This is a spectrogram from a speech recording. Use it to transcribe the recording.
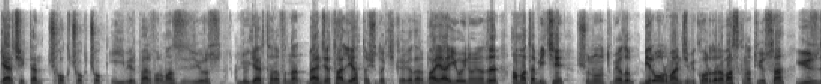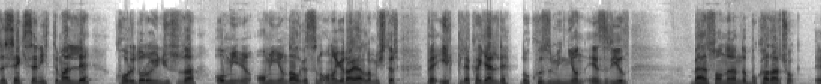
gerçekten çok çok çok iyi bir performans izliyoruz Luger tarafından. Bence Talyah da şu dakika kadar bayağı iyi oyun oynadı. Ama tabii ki şunu unutmayalım. Bir ormancı bir koridora baskın atıyorsa %80 ihtimalle koridor oyuncusu da o minyon, o minyon dalgasını ona göre ayarlamıştır. Ve ilk plaka geldi. 9 milyon Ezreal. Ben son dönemde bu kadar çok eee,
